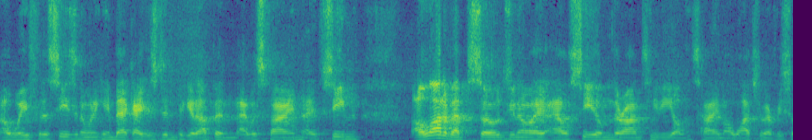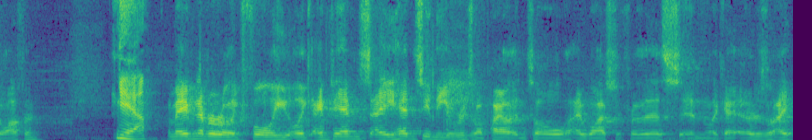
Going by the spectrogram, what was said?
away for the season, and when it came back, I just didn't pick it up, and I was fine. I've seen a lot of episodes. You know, I, I'll see them; they're on TV all the time. I'll watch them every so often. Yeah, I mean, I've never like fully like I haven't I hadn't seen the original pilot until I watched it for this, and like I was I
